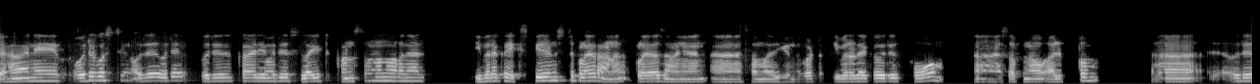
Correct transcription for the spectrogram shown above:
രഹാനെ ഒരു ക്വസ്റ്റ്യൻ ഒരു ഒരു ഒരു കാര്യം ഒരു സ്ലൈറ്റ് കൺസേൺ എന്ന് പറഞ്ഞാൽ ഇവരൊക്കെ എക്സ്പീരിയൻസ്ഡ് പ്ലെയർ ആണ്. പ്ലെയേഴ്സ് ആണ് ഞാൻ സമ്മതിക്കുന്നത്. ബട്ട് ഇവരുടെയൊക്കെ ഒരു ഫോം സ്വപ്ന അല്പം ഒരു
